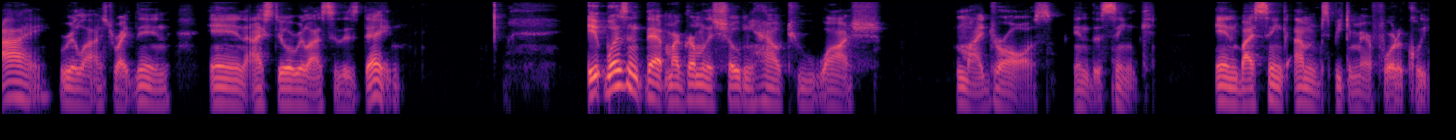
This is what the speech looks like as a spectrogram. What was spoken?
I realized right then and I still realize to this day. It wasn't that my grandmother showed me how to wash my drawers in the sink. And by sink, I'm speaking metaphorically.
